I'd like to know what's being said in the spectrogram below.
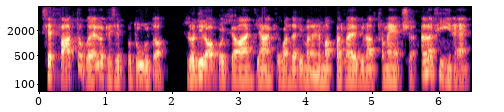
Si è fatto quello che si è potuto. Lo dirò poi più avanti anche quando arriveremo a parlare di un altro match. Alla fine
